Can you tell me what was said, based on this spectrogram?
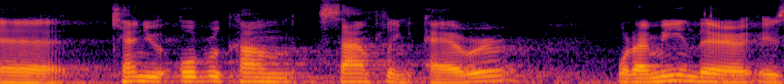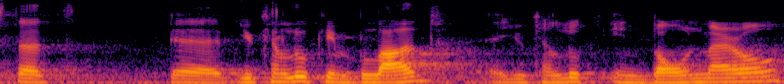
Uh, can you overcome sampling error? What I mean there is that uh, you can look in blood, uh, you can look in bone marrow.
